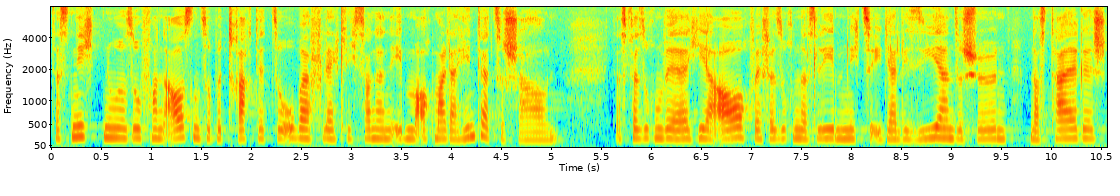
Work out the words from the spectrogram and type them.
das nicht nur so von außen so betrachtet, so oberflächlich, sondern eben auch mal dahinter zu schauen Das versuchen wir hier auch. Wir versuchen das Leben nicht zu idealisieren, so schön nostalgisch,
